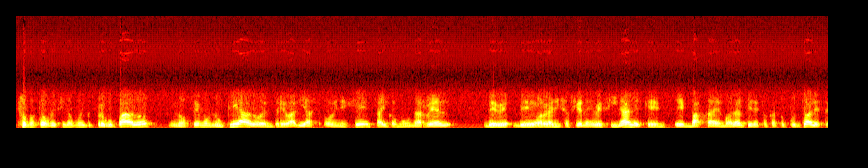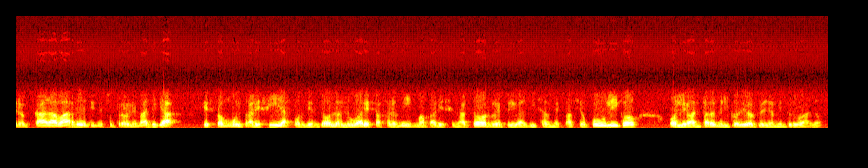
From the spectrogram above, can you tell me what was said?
somos todos vecinos muy preocupados, nos hemos nucleado entre varias ONGs, hay como una red de, organizaciones vecinales que eh, Basta de Moler tiene estos casos puntuales, pero cada barrio tiene su problemática que son muy parecidas, porque en todos los lugares pasa lo mismo, aparece una torre, privatizan un espacio público o levantaron el Código de Planeamiento Urbano.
